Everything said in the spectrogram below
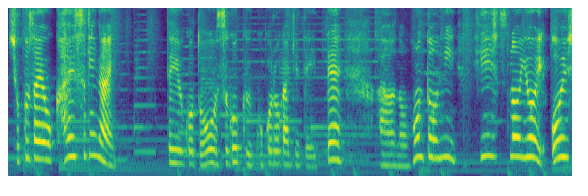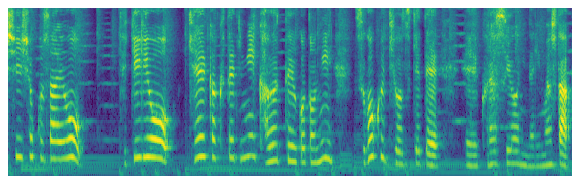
食材を買いすぎないっていうことをすごく心がけていてあの本当に品質の良い美味しい食材を適量計画的に買うっていうことにすごく気をつけて、えー、暮らすようになりました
